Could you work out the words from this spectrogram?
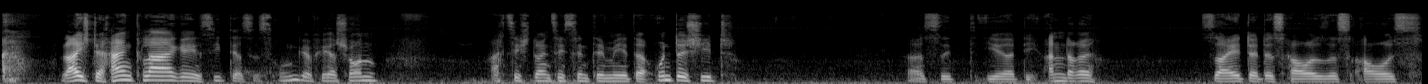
leichte Hanglage, seht, das ist ungefähr schon 80, 90 Zentimeter Unterschied. Da seht ihr die andere Seite des Hauses aus.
